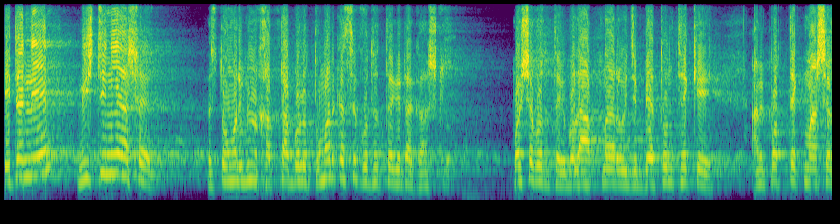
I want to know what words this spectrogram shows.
এটা নেন মিষ্টি নিয়ে আসেন। হাজরত ওমর ইবনুল খাত্তাব বলো তোমার কাছে কোথা থেকে টাকা আসলো? পয়সা কোথা থেকে? বলে আপনার ওই যে বেতন থেকে আমি প্রত্যেক মাসের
